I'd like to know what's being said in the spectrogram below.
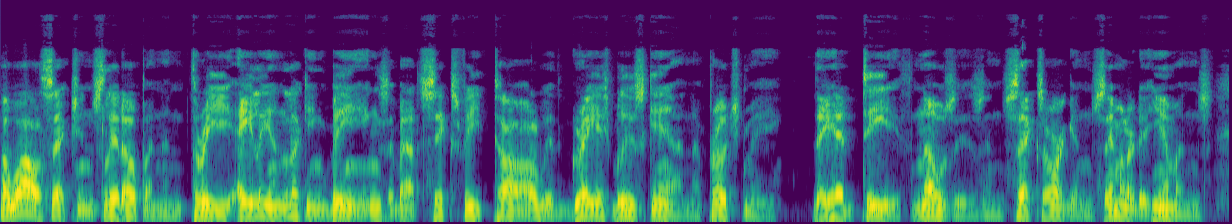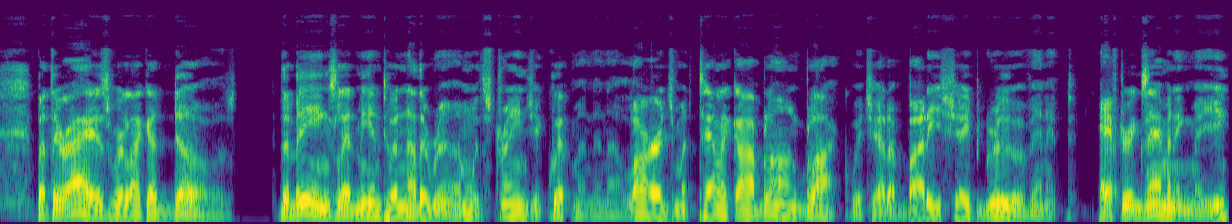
A wall section slid open, and three alien looking beings, about six feet tall, with grayish blue skin, approached me. They had teeth, noses, and sex organs similar to humans, but their eyes were like a doe's. The beings led me into another room with strange equipment and a large metallic oblong block which had a body-shaped groove in it. After examining me,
